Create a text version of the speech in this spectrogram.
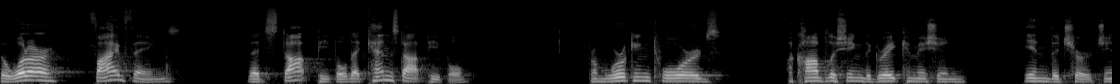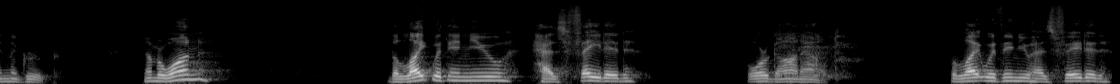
So, what are five things that stop people, that can stop people from working towards accomplishing the Great Commission in the church, in the group? Number one, the light within you has faded or gone out. The light within you has faded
